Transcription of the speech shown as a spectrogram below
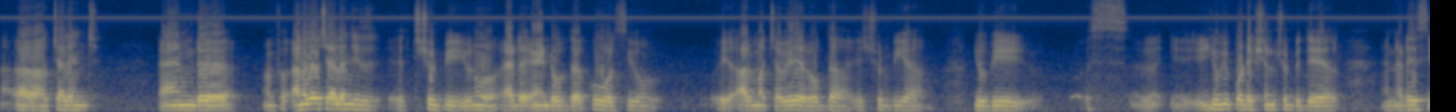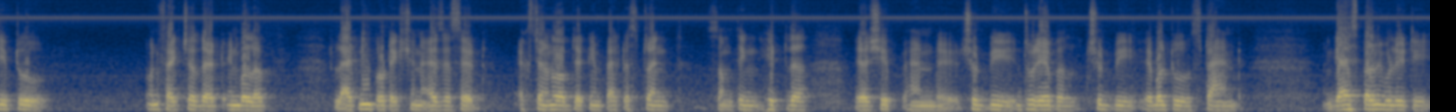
uh, challenge and uh, another challenge is it should be you know at the end of the course you are much aware of the it should be a UV UV protection should be there and adhesive to manufacture that envelope lightning protection as I said external object impact strength something hit the airship and it should be durable, should be able to stand, gas permeability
